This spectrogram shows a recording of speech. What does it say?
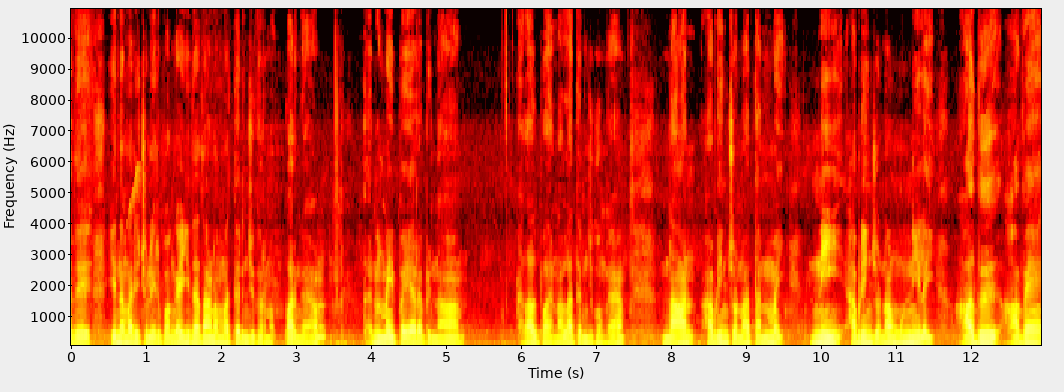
எது? இந்த மாதிரி சொல்லியிருப்பாங்க. இதை தான் நம்ம தெரிஞ்சுக்கிறணும். பாருங்கள் தன்மை பெயர் அப்படின்னா அதாவது பா நல்லா தெரிஞ்சுக்கோங்க. நான் அப்படின்னு சொன்னால் தன்மை நீ அப்படின்னு சொன்னால் முன்னிலை அது அவன்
